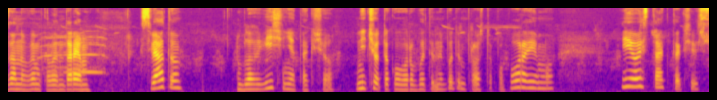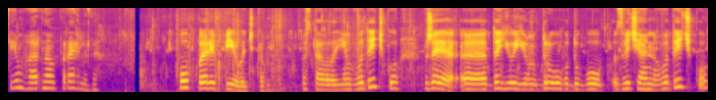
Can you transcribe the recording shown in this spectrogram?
за новим календарем свято, благовіщення, так що нічого такого робити не будемо, просто попораємо. І ось так. Так що всім гарного перегляду. По перепілочкам. Поставила їм водичку, вже е, даю їм другу добу звичайну водичку.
